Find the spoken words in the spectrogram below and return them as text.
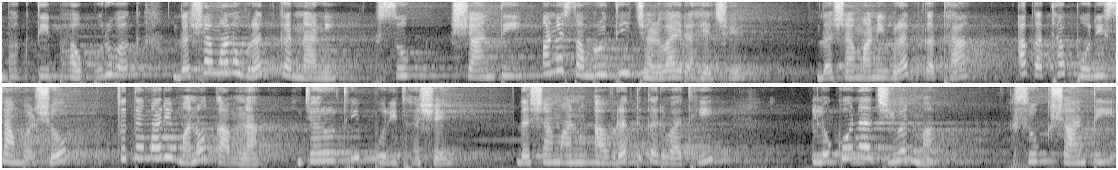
ભક્તિભાવપૂર્વક દશામાનું વ્રત કરનારની સુખ, શાંતિ અને સમૃદ્ધિ જળવાઈ રહે છે. દશામાની વ્રત કથા, આ કથા પૂરી સાંભળશો તો તમારી મનોકામના જરૂરથી પૂરી થશે. દશામાનું આ વ્રત કરવાથી લોકોના જીવનમાં સુખ, શાંતિ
